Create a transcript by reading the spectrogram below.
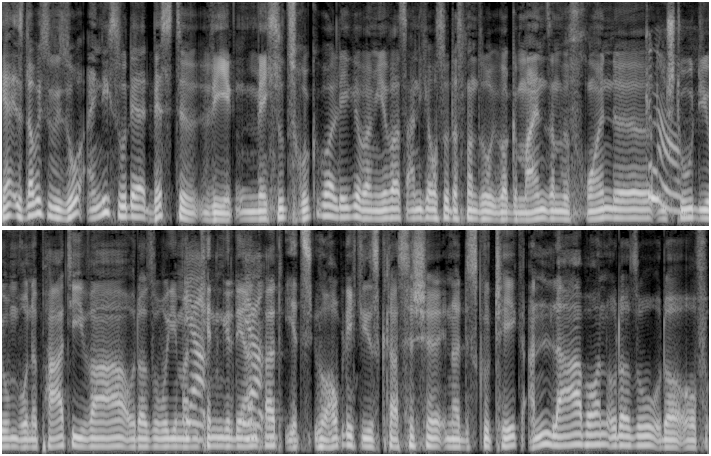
Ja, ist glaube ich sowieso eigentlich so der beste Weg. Wenn ich so zurück überlege, bei mir war es eigentlich auch so, dass man so über gemeinsame Freunde Genau. im Studium, wo eine Party war oder so, jemanden Ja, kennengelernt ja. hat. Jetzt überhaupt nicht dieses klassische in der Diskothek anlabern oder so oder auf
